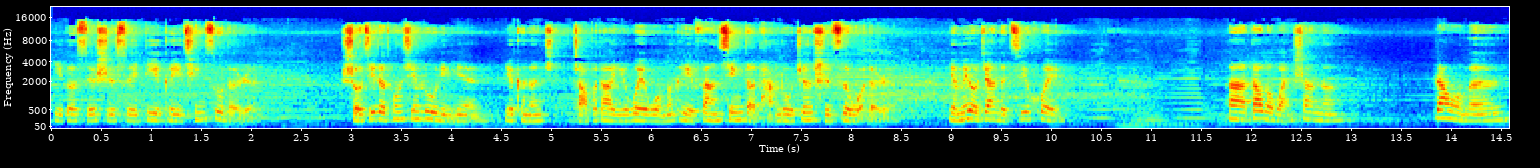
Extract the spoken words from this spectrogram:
一个随时随地可以倾诉的人。手机的通讯录里面也可能找不到一位我们可以放心的袒露真实自我的人，也没有这样的机会。那到了晚上呢，让我们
